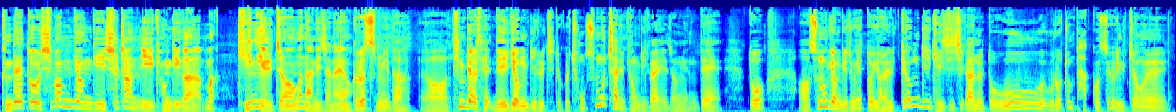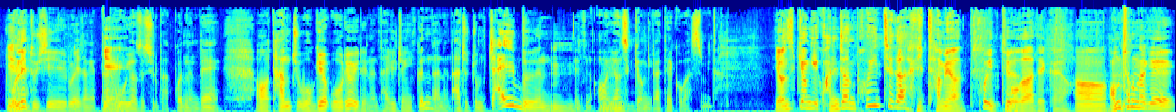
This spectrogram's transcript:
근데 또 시범 경기 실전 이 경기가 막 긴 일정은 아니잖아요. 그렇습니다. 어, 팀별 4경기를 치르고 총 20차례 경기가 예정인데 또 어, 20경기 중에 또 10경기 개시 시간을 또 오후로 좀 바꿨어요. 일정을 예. 원래 2시로 예정했다. 예. 오후 6시로 바꿨는데 어, 다음 주 월요, 월요일에는 다 일정이 끝나는 아주 좀 짧은 음. 어, 연습 경기가 될 것 같습니다. 연습 경기 관전 포인트가 있다면 포인트 뭐가 될까요? 어, 엄청나게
